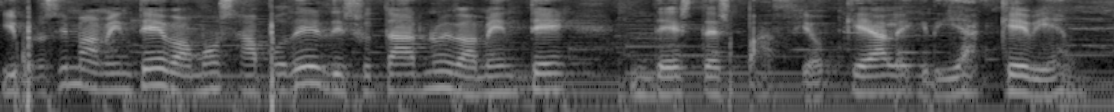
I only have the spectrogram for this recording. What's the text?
y próximamente vamos a poder disfrutar nuevamente de este espacio. ¡Qué alegría! ¡Qué bien!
